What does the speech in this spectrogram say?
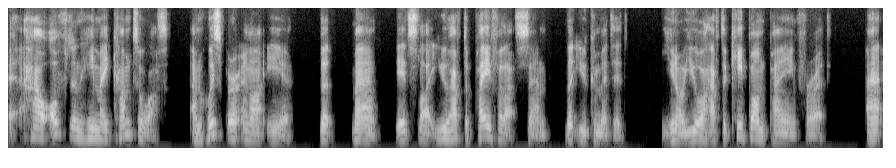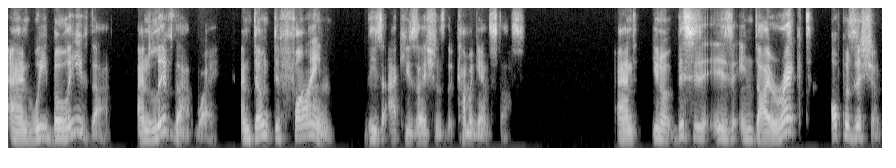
how often he may come to us and whisper in our ear that, man, it's like you have to pay for that sin that you committed. You know, you'll have to keep on paying for it. And, and we believe that and live that way and don't define these accusations that come against us. And, you know, this is, is in direct opposition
